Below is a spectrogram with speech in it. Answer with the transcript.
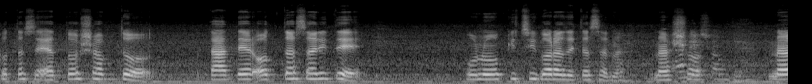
করতেছে এত শব্দ তাদের অত্যাচারিতে কোনো কিছু করা যাইতেছে না। না না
